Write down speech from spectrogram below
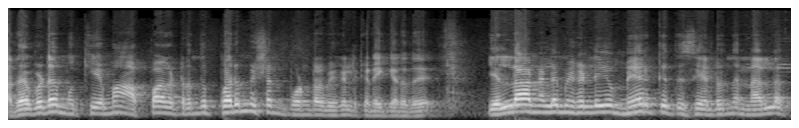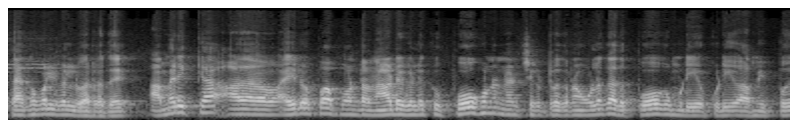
அதை விட முக்கியமாக அப்பா கிட்டேருந்து பர்மிஷன் போன்றவைகள் கிடைக்கிறது. எல்லா நிலைமைகள்லேயும் மேற்கு திசையிலிருந்து நல்ல தகவல்கள் வர்றது. அமெரிக்கா ஐரோப்பா போன்ற நாடுகளுக்கு போகணும்னு நினச்சிக்கிட்டு இருக்கிறவங்களுக்கு அது போக முடியக்கூடிய அமைப்பு.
